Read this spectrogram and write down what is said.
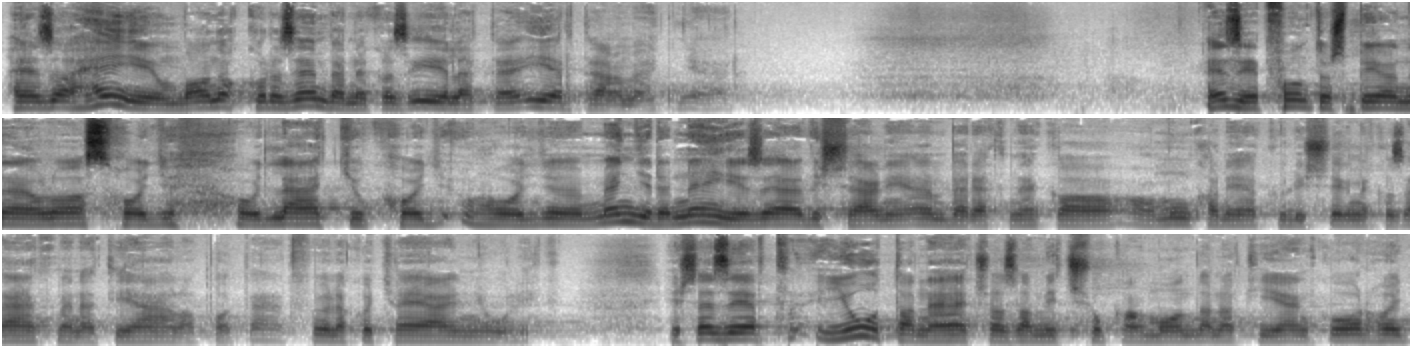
Ha ez a helyén van, akkor az embernek az élete értelmet nyer. Ezért fontos például az, hogy, hogy látjuk, hogy, hogy mennyire nehéz elviselni embereknek a, a munkanélküliségnek az átmeneti állapotát, főleg, hogyha elnyúlik. És ezért jó tanács az, amit sokan mondanak ilyenkor, hogy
